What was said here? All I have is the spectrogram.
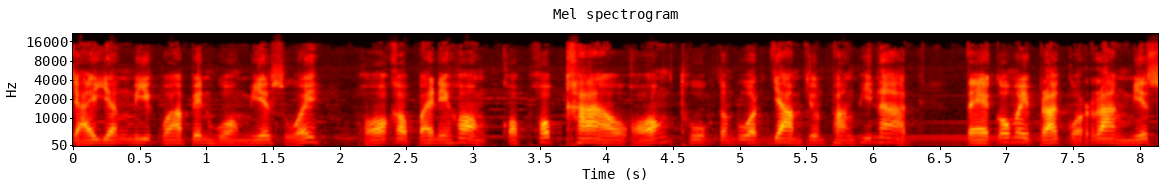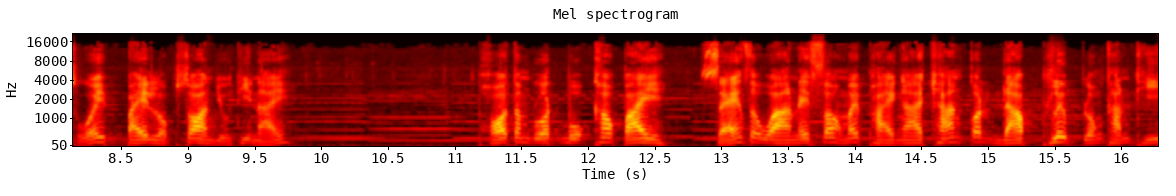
ใจยังมีความเป็นห่วงเมียสวย พอเข้าไปในห้องก็พบข้าวของถูกตำรวจย่ำจนพังพินาศแต่ก็ไม่ปรากฏร่างเมียสวยไปหลบซ่อนอยู่ที่ไหน พอตำรวจบุกเข้าไป แสงสว่างในซ่องไม้ไผ่งาช้างก็ดับพลึบลงทันที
